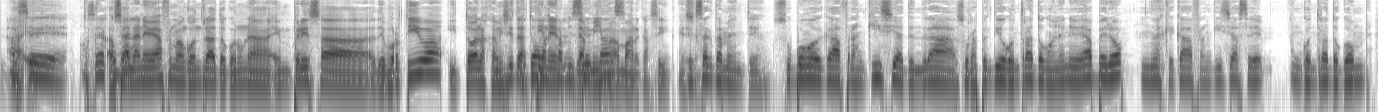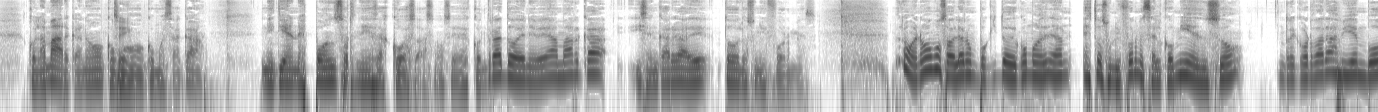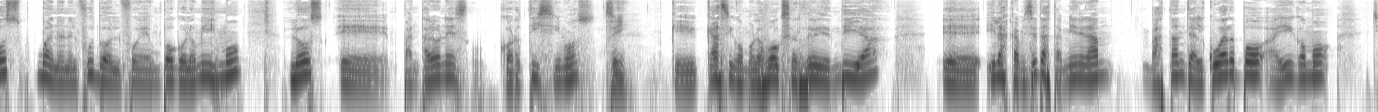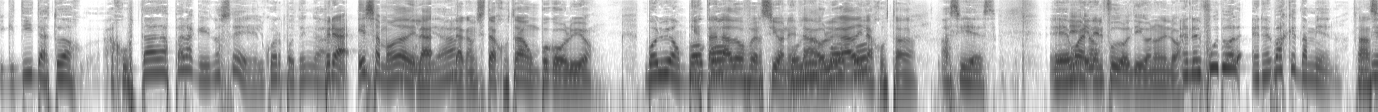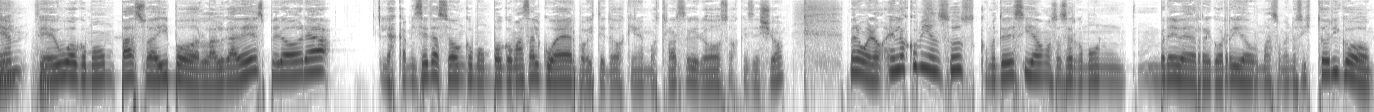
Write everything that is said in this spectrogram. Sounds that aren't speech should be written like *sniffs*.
Hace, o sea, es o sea, la NBA firma un contrato con una empresa deportiva y todas las camisetas las tienen camisetas- la misma marca, sí. eso. Exactamente. Supongo que cada franquicia tendrá su respectivo contrato con la NBA, pero no es que cada franquicia hace un contrato con, con la marca, ¿no? Como, Sí. como es acá. Ni tienen sponsors ni esas cosas. O sea, es contrato NBA, marca y se encarga de todos los uniformes. Pero bueno, vamos a hablar un poquito de cómo eran estos uniformes al comienzo. Recordarás bien vos, bueno, en el fútbol fue un poco lo mismo, los eh, pantalones cortísimos, Sí. que casi como los boxers de hoy en día. eh, y las camisetas también eran bastante al cuerpo, ahí como chiquititas, todas ajustadas para que, no sé, el cuerpo tenga... Espera, esa moda de la, camiseta ajustada un poco volvió. Volvió un Que poco. están las dos versiones, la holgada y la ajustada. Así es. Eh, Eh, bueno, en el fútbol digo, no en el básquet. en el fútbol, en el básquet también. Ah, ¿sí? También Sí. eh, hubo como un paso ahí por la holgadez, pero ahora las camisetas son como un poco más al cuerpo, ¿viste? Todos quieren mostrarse grosos, qué sé yo. Pero bueno, en los comienzos, como te decía, vamos a hacer como un breve recorrido más o menos histórico.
